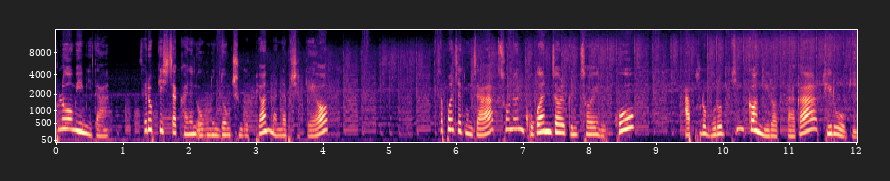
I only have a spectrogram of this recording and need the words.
플로우미입니다. 새롭게 시작하는 5분 운동 중급편 만나보실게요. 첫 번째 동작, 손은 고관절 근처에 놓고 앞으로 무릎 힘껏 밀었다가 뒤로 오기.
